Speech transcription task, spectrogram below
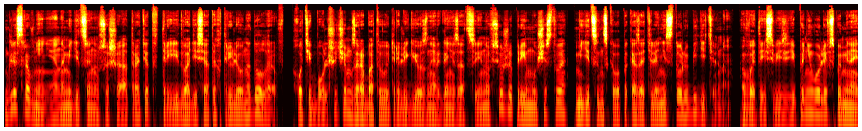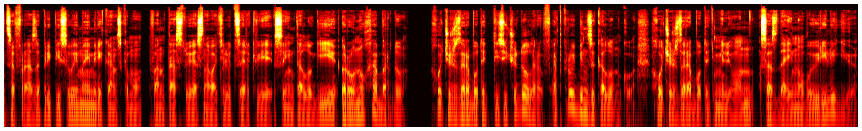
Для сравнения, на медицину США тратят 3,2 триллиона долларов, хоть и больше, чем зарабатывают религиозные организации, но все же преимущество медицинского показателя не столь убедительно. В этой связи поневоле вспоминается фраза, приписываемая американскому фантасту и основателю церкви саентологии Рону Хаббарду. Хочешь заработать тысячу долларов – открой бензоколонку. Хочешь заработать миллион – создай новую религию.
